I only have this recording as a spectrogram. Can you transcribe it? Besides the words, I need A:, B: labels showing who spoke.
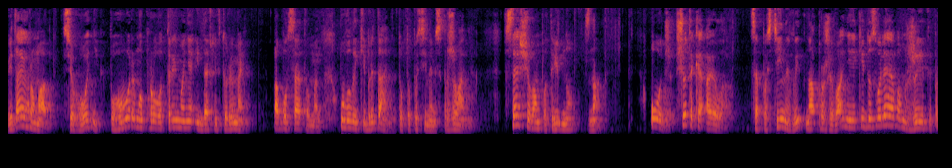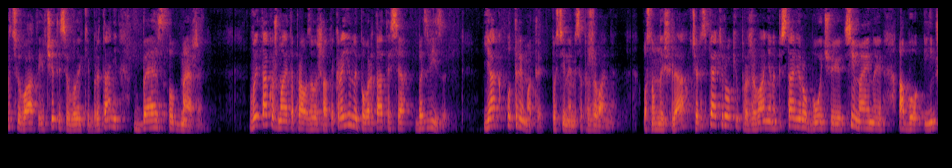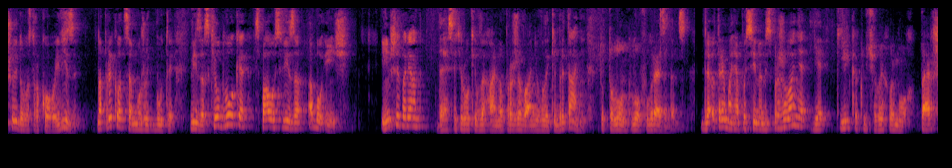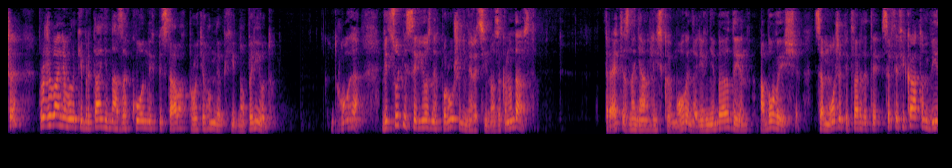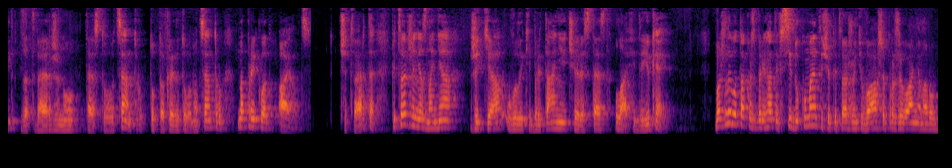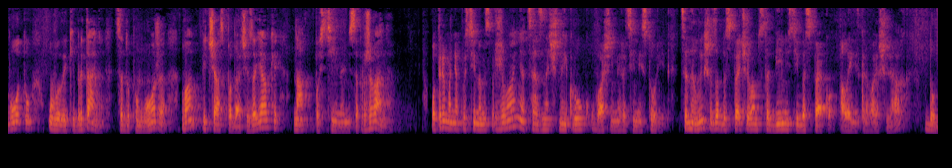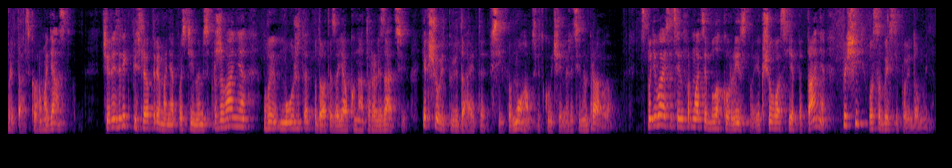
A: Вітаю громаду! Сьогодні поговоримо про отримання Indefinite Remain або Settlement у Великій Британії, тобто постійне місце проживання. Все, що вам потрібно знати. Отже, що таке ILR? Це постійний вид на проживання, який дозволяє вам жити, працювати і вчитися у Великій Британії без обмежень. Ви також маєте право залишати країну і повертатися без візи. Як отримати постійне місце проживання? Основний шлях через 5 років проживання на підставі робочої, сімейної або іншої довгострокової візи. Наприклад, це можуть бути віза Skilled Worker, Spouse віза або інші. Інший варіант 10 років легального проживання у Великій Британії, тобто Long Lawful Residence. Для отримання постійного місця проживання є кілька ключових вимог. Перше проживання у Великій Британії на законних підставах протягом необхідного періоду. Друге відсутність серйозних порушень міграційного законодавства. Третє знання англійської мови на рівні B1 або вище. Це може підтвердити сертифікатом від затвердженого тестового центру, тобто акредитованого центру, наприклад, IELTS. Четверте підтвердження знання життя у Великій Британії через тест Life in the UK. Важливо також зберігати всі документи, що підтверджують ваше проживання на роботу у Великій Британії. Це допоможе вам під час подачі заявки на постійне місце проживання. Отримання постійного місця це значний крок у вашій міграційній історії. Це не лише забезпечує вам стабільність і безпеку, але й відкриває шлях до британського громадянства. Через рік після отримання постійного місця ви можете подавати заявку на натуралізацію, якщо відповідаєте всім вимогам, слідкуючи міграційним правилам. Сподіваюся, ця інформація була корисною. Якщо у вас є питання, пишіть в особисті повідомлення.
